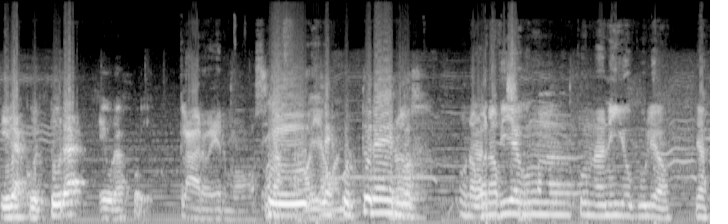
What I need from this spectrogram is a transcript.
Y la escultura es una joya. Claro, hermoso. Sí, joya, la escultura es hermosa. Una buena opción. con un, con un anillo culiado. Ya.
